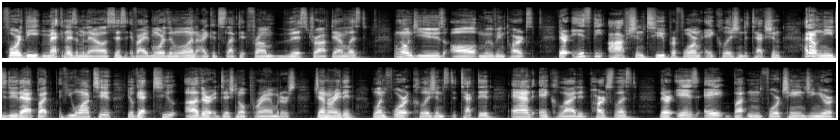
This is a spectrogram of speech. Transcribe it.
For the mechanism analysis, if I had more than one, I could select it from this drop down list. I'm going to use all moving parts. There is the option to perform a collision detection. I don't need to do that, but if you want to, you'll get two other additional parameters generated, one for collisions detected and a collided parts list. There is a button for changing your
